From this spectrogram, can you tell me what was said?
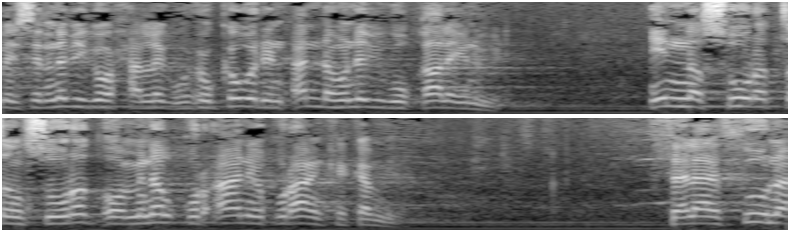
lay slm nabiga wuxuu ka warin annahu nebigu qaala inuu yidhi inna suuratan suurad oo min alqur'aani qur'aanka ka mida alaaثuuna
